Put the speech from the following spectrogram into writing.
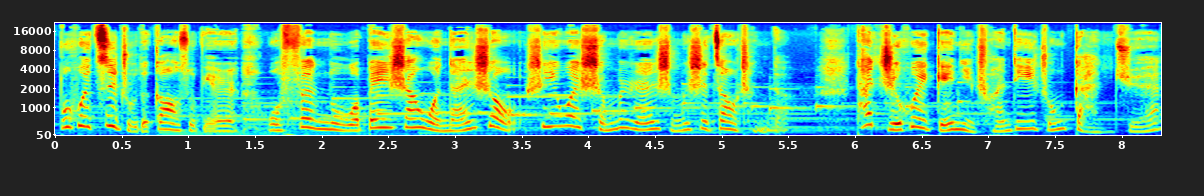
不会自主的告诉别人我愤怒、我悲伤、我难受是因为什么人、什么事造成的。他只会给你传递一种感觉，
